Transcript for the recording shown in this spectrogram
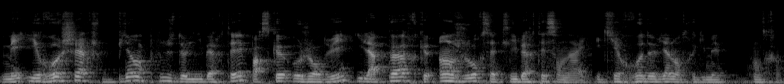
mais il recherche bien plus de liberté parce qu'aujourd'hui, il a peur qu'un jour cette liberté s'en aille et qu'il redevienne entre guillemets contraint.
